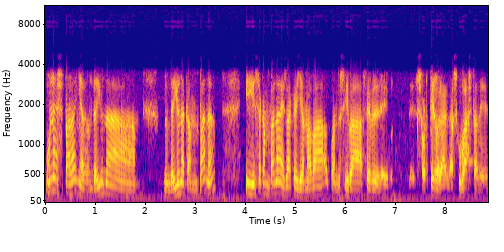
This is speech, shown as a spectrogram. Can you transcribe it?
una espadaña donde hay una donde hay una campana y esa campana es la que llamaba cuando se iba a hacer el, el sorteo, la, subasta de-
